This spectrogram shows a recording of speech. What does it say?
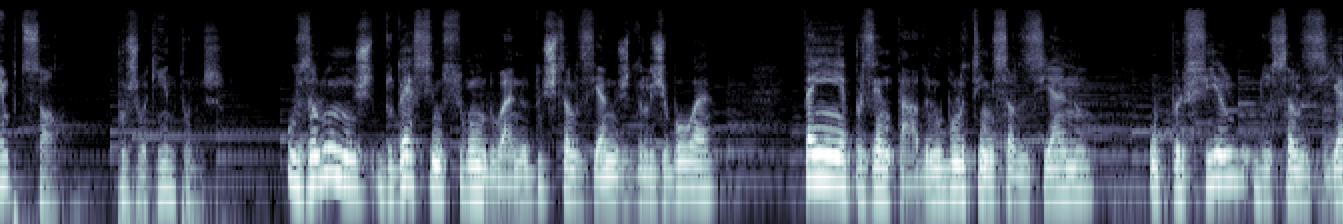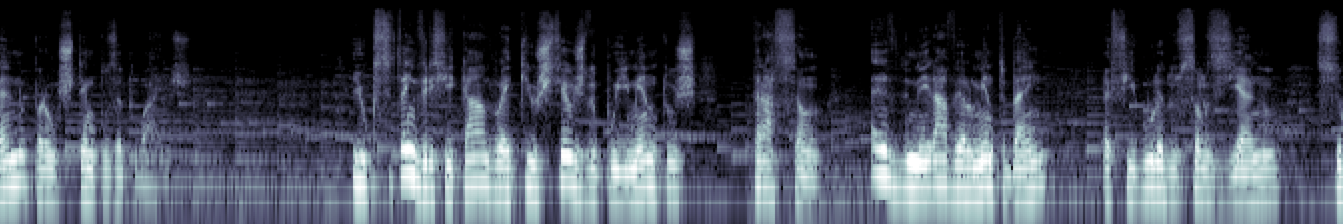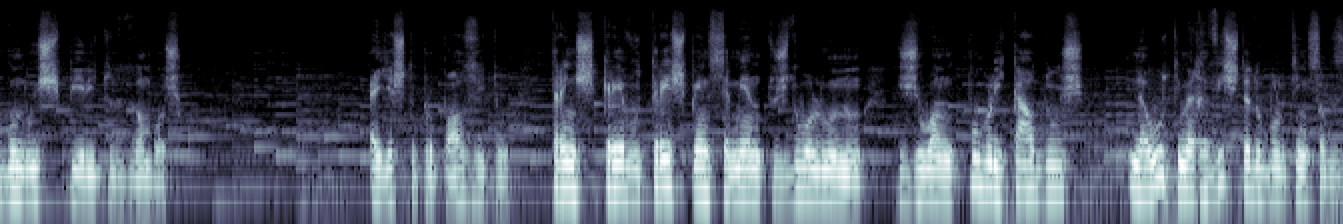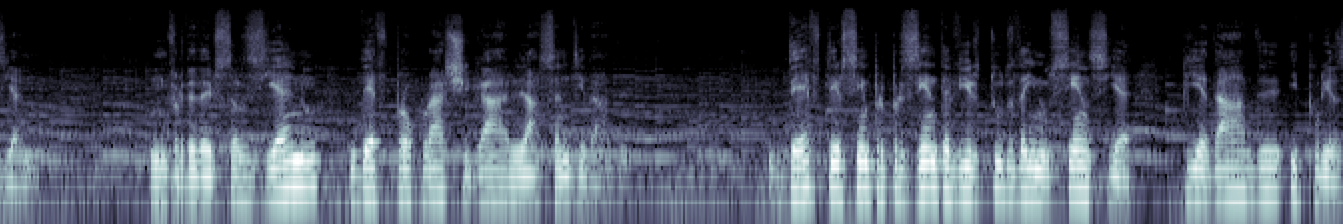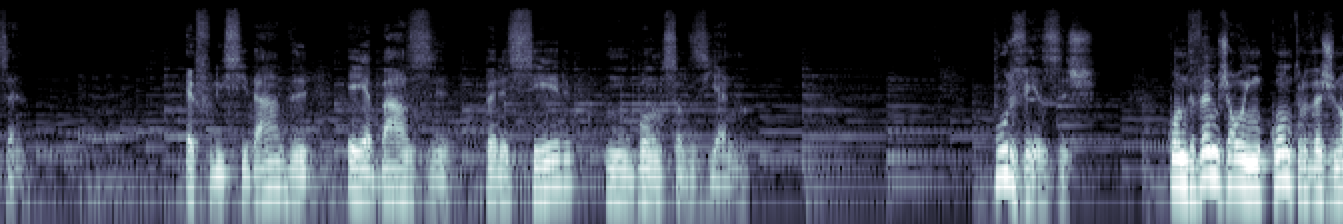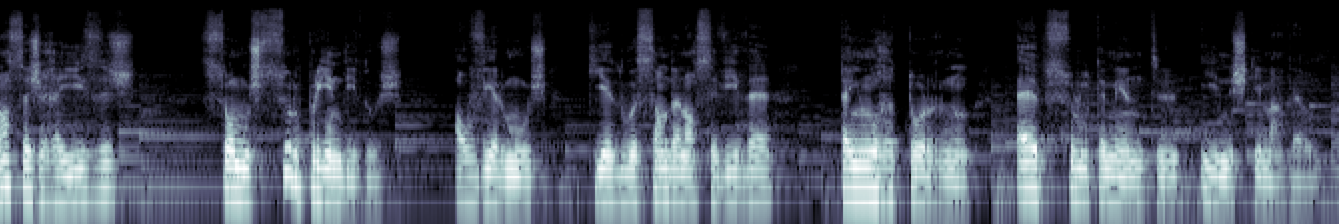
Tempo de Sol, por Joaquim Antunes. Os alunos do 12º ano dos Salesianos de Lisboa têm apresentado no Boletim Salesiano o perfil do salesiano para os tempos atuais. E o que se tem verificado é que os seus depoimentos traçam admiravelmente bem a figura do salesiano segundo o espírito de Dom Bosco. A este propósito, transcrevo três pensamentos do aluno João publicados na última revista do Boletim Salesiano. Um verdadeiro salesiano deve procurar chegar à santidade. Deve ter sempre presente a virtude da inocência, piedade e pureza. A felicidade é a base para ser um bom salesiano. Por vezes, quando vamos ao encontro das nossas raízes, somos surpreendidos ao vermos que a doação da nossa vida tem um retorno absolutamente inestimável.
